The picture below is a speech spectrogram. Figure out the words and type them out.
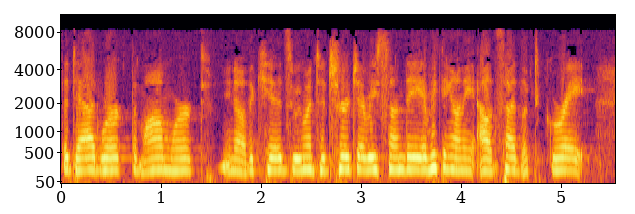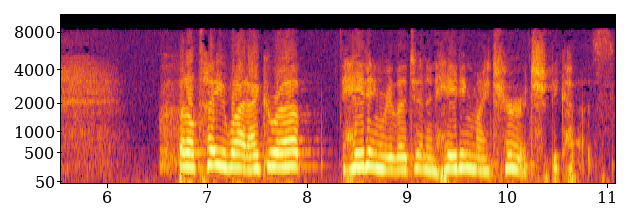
the dad worked, the mom worked, you know, the kids. We went to church every Sunday. Everything on the outside looked great. But I'll tell you what, I grew up hating religion and hating my church because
